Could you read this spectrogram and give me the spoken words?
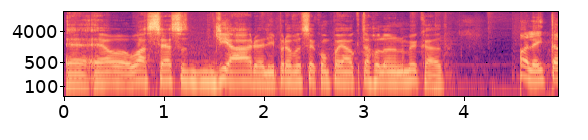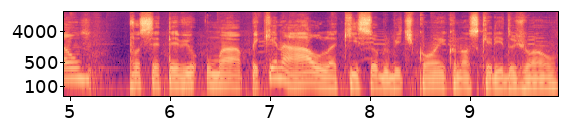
é, é o, o acesso diário ali para você acompanhar o que tá rolando no mercado. Olha, então, você teve uma pequena aula aqui sobre o Bitcoin com o nosso querido João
